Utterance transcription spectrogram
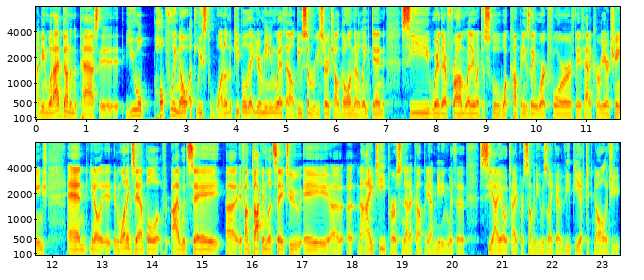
I mean, what I've done in the past, i you will hopefully know at least one of the people that you're meeting with, and I'll do some research. I'll go on their LinkedIn, see where they're from, where they went to school, what companies they work for, if they've had a career change. And you know, in one example, I would say uh, if I'm talking, let's say, to a, a, an IT person at a company, I'm meeting with a CIO type or somebody who's like a VP of technology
